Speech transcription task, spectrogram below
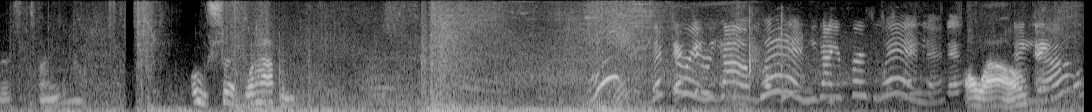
There. A train. Oh shit, what happened? Victory! We got a win! You got your first win! Oh wow. you go.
